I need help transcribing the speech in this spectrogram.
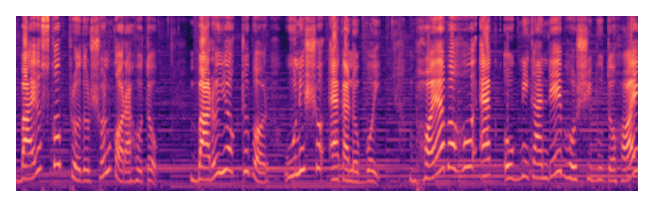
বায়োস্কোপ প্রদর্শন করা হতো। বারোই অক্টোবর উনিশশো একানব্বই। ভয়াবহ এক অগ্নিকাণ্ডে ভস্মীভূত হয়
